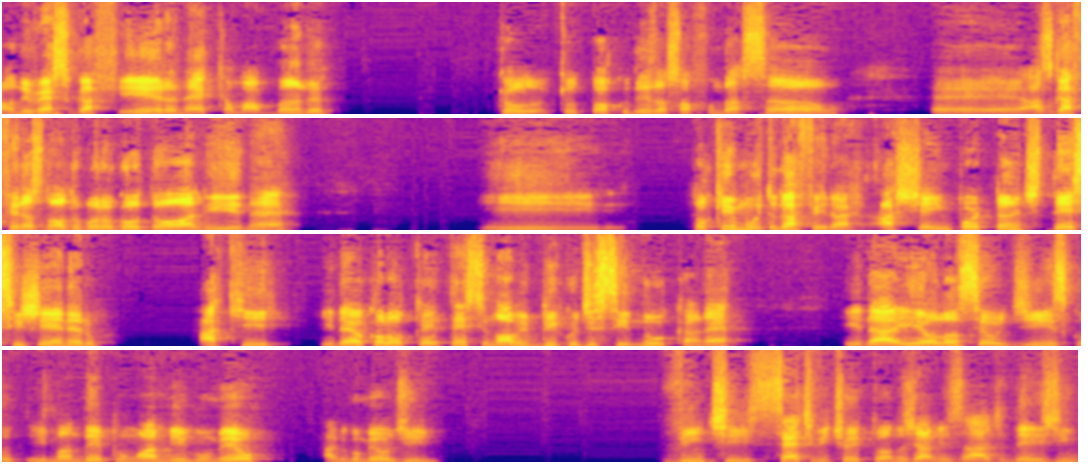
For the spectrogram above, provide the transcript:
a Universo Gafieira, né, que é uma banda que eu, que eu toco desde a sua fundação, é, as Gafeiras Nó do Borogodó ali, né, e toquei muito gafeira, achei importante ter esse gênero aqui, e daí eu coloquei, tem esse nome Bico de Sinuca, né, e daí eu lancei o disco e mandei para um amigo meu, amigo meu de 27, 28 anos de amizade, desde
